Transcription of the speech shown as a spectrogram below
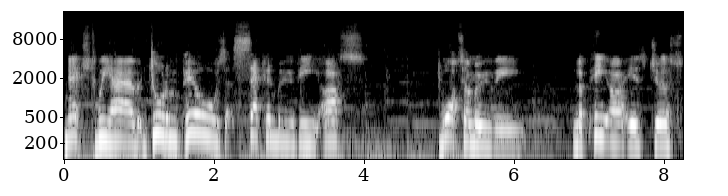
Next we have Jordan Peele's second movie, Us. What a movie. Lupita is just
